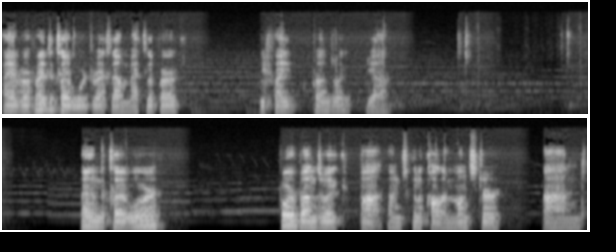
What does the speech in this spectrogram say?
However, if I declare war directly on Mecklenburg, we fight Brunswick, yeah. I'm declare war for Brunswick, but I'm just gonna call him Munster and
